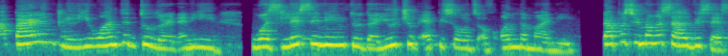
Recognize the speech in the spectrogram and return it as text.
Apparently, he wanted to learn and he was listening to the YouTube episodes of On The Money. Tapos yung mga salvices,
